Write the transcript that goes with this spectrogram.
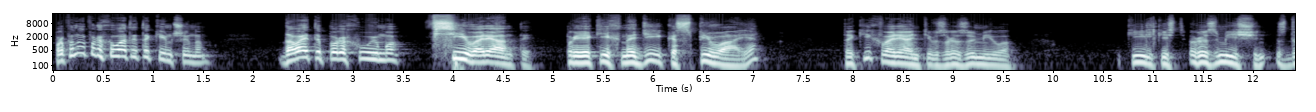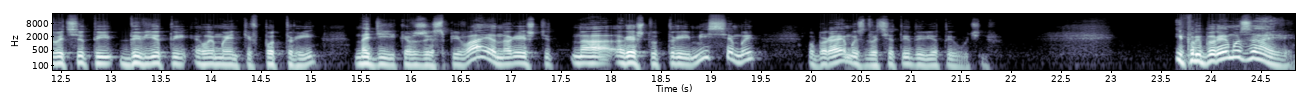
Пропоную порахувати таким чином. Давайте порахуємо всі варіанти, при яких Надійка співає. Таких варіантів, зрозуміло, кількість розміщень з 29 елементів по 3. Надійка вже співає. Нарешті, на решту три місця ми обираємо з 29 учнів. І приберемо зайві.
